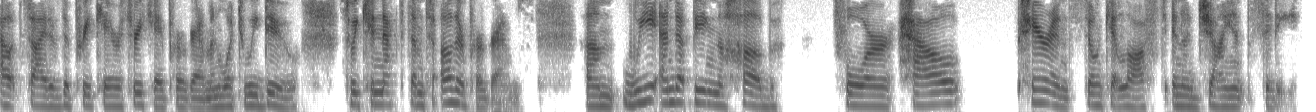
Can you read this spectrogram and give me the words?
outside of the pre-K or 3K program. And what do we do? So we connect them to other programs. Um, we end up being the hub for how parents don't get lost in a giant city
